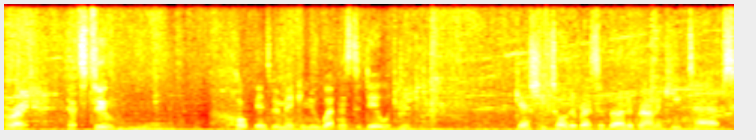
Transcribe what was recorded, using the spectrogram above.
All right, that's two. Hope Phin's been making new weapons to deal with me. Guess she told the rest of the underground to keep tabs.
